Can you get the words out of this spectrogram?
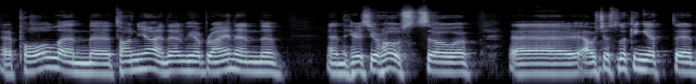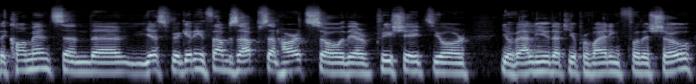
uh Paul and uh, Tonja, and then we have Brian and and here's your host. So I was just looking at the comments, and yes, we're getting thumbs ups and hearts. So they appreciate your your value that you're providing for the show.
